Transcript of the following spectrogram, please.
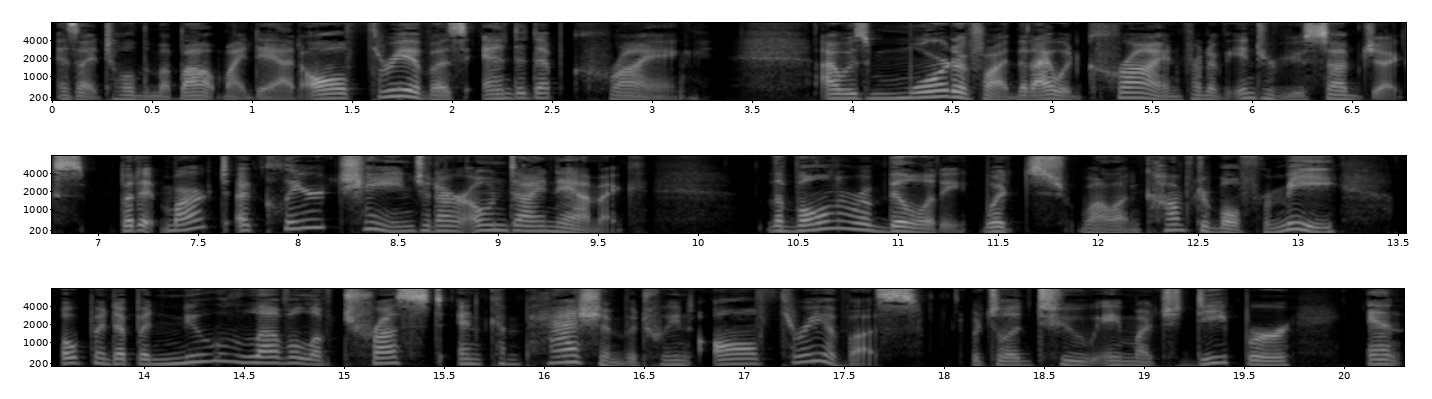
as I told them about my dad, all three of us ended up crying. I was mortified that I would cry in front of interview subjects, but it marked a clear change in our own dynamic. The vulnerability, which, while uncomfortable for me, opened up a new level of trust and compassion between all three of us, which led to a much deeper and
